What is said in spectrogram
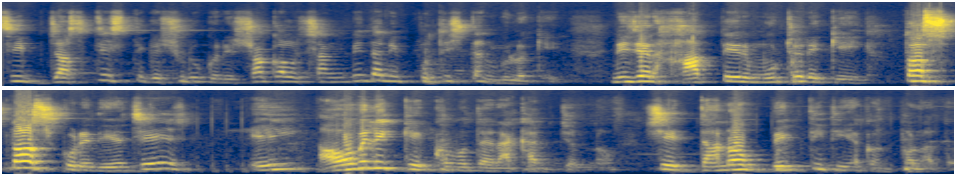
চিফ জাস্টিস থেকে শুরু করে সকল সাংবিধানিক প্রতিষ্ঠানগুলোকে নিজের হাতের মুঠে রেখে তসনস করে দিয়েছে এই আওয়ামী লীগকে ক্ষমতায় রাখার জন্য। সে দানব ব্যক্তিটি এখন পলাতক।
